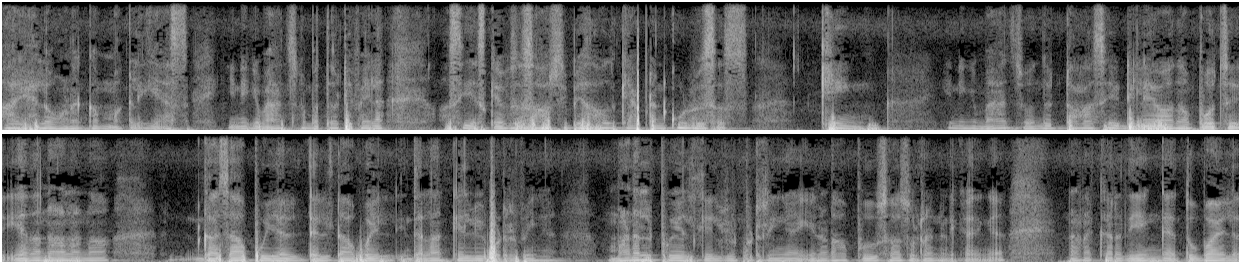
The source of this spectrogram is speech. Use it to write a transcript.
ஹாய் ஹலோ வணக்கம் மக்களே. எஸ் இன்றைக்கி மேட்ச் நம்பர் தேர்ட்டி ஃபைவ்ல சிஎஸ்கே விசஸ் ஆர்சிபி அதாவது கேப்டன் கூல் விசஸ் கிங் இன்றைக்கி மேட்ச் வந்து டாஸே டிலேவாக தான் போச்சு. எதனாலனா கஜா புயல் டெல்டா புயல் இதெல்லாம் கேள்விப்பட்டிருப்பீங்க. மணல் புயல் கேள்விப்படுறீங்க என்னடா புதுசாக சொல்கிறேன்னு நினைக்காதீங்க. நடக்கிறது எங்கே? துபாயில்.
